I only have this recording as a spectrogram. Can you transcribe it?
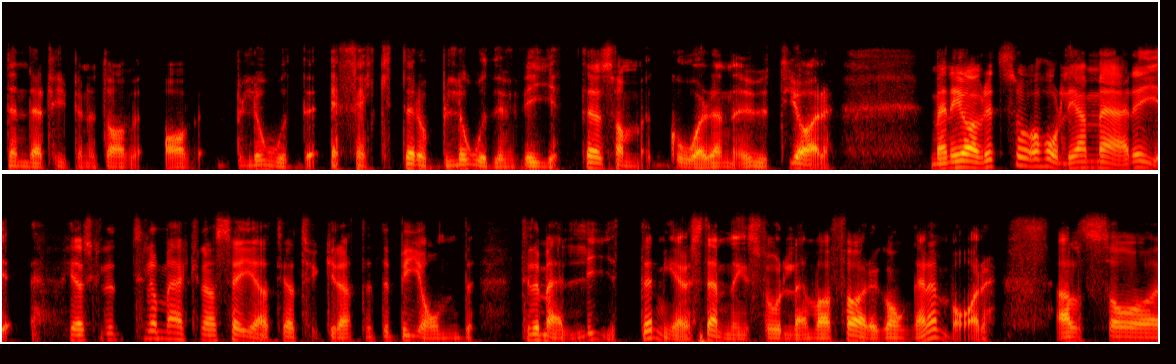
den där typen utav, av blodeffekter och blodvite som gården utgör. Men i övrigt så håller jag med dig. Jag skulle till och med kunna säga att jag tycker att The Beyond till och med är lite mer stämningsfull än vad föregångaren var. Alltså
